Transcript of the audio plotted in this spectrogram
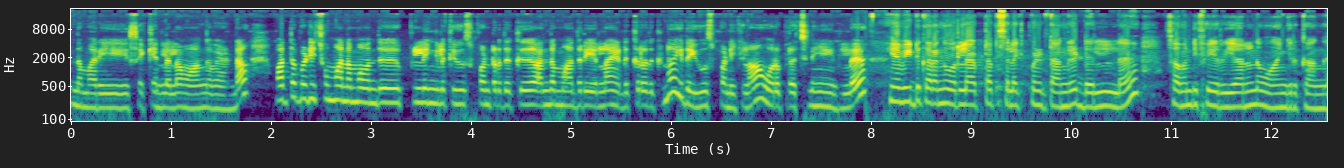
இந்த மாதிரி செகண்ட்லலாம் வாங்க வேண்டாம். மற்றபடி சும்மா நம்ம வந்து பிள்ளைங்களுக்கு யூஸ் பண்ணுறதுக்கு அந்த மாதிரி எல்லாம் எடுக்கிறதுக்குனா இதை யூஸ் பண்ணிக்கலாம். ஒரு பிரச்சனையும் இல்லை. என் வீட்டுக்காரங்க ஒரு லேப்டாப் செலக்ட் பண்ணிட்டாங்க டெல்லில் செவன்ட்டி ஃபைவ் ரியால்னு வாங்கியிருக்காங்க.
